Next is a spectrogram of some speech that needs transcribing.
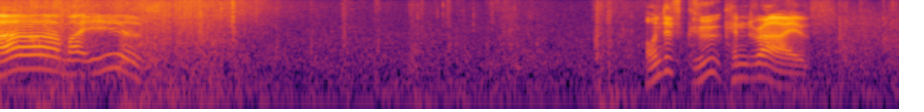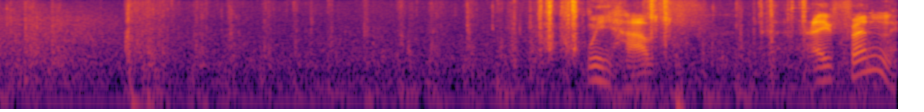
Ah, my ears! I wonder if Groot can drive. We have a friendly.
